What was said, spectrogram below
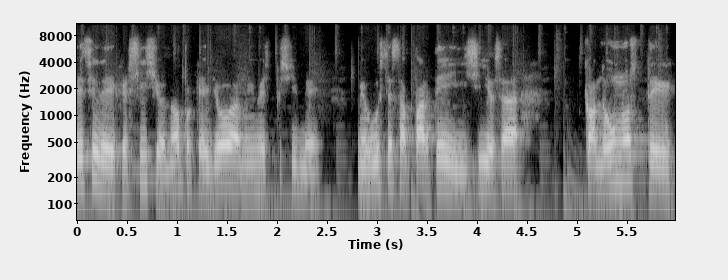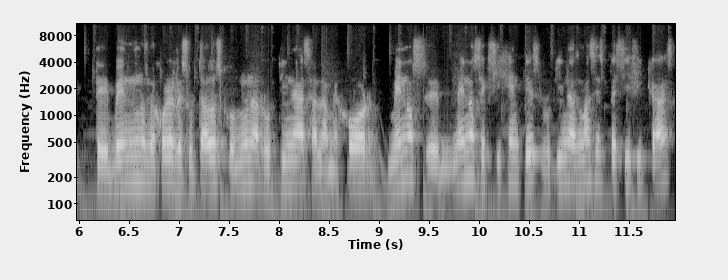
ese de ejercicio, ¿no? Porque yo a mí me, pues, sí, me, me gusta esa parte y sí, o sea, cuando unos te, te, ven unos mejores resultados con unas rutinas a lo mejor menos, eh, menos exigentes, rutinas más específicas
